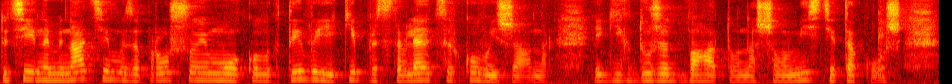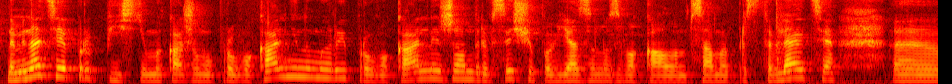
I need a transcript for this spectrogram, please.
до цієї номінації ми запрошуємо колективи, які представляють цирковий жанр, яких дуже багато у нашому місті. Також номінація про пісню. Ми кажемо про вокальні номери, про вокальний жанр, і все, що пов'язано з вокалом, саме представляється е,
